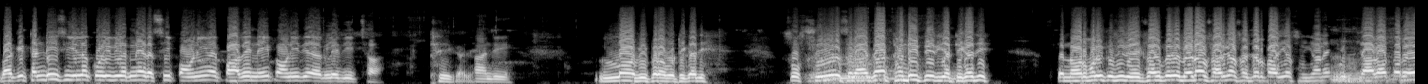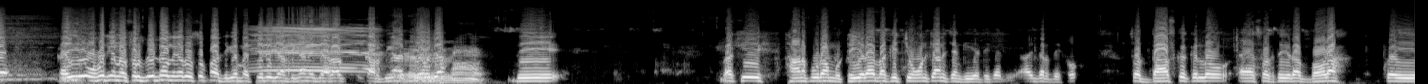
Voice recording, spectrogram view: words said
ਬਾਕੀ ਠੰਡੀ ਸੀਲ ਕੋਈ ਵੀਰ ਨੇ ਰੱਸੀ ਪਾਉਣੀ ਹੋਏ ਪਾਵੇ ਨਹੀਂ ਪਾਉਣੀ ਤੇ ਅਗਲੇ ਦੀ ਇੱਛਾ। ਠੀਕ ਹੈ ਜੀ। ਹਾਂਜੀ। ਲਓ ਵੀ ਭਰਾਵੋ ਠੀਕ ਹੈ ਜੀ। ਸੋ ਸੀਲ ਸਲਾਗਾ ਠੰਡੀ ਧੀਰੀ ਆ ਠੀਕ ਹੈ ਜੀ। ਤੇ ਨਾਰਮਲੀ ਤੁਸੀਂ ਦੇਖ ਸਕਦੇ ਜੇ ਬੈੜਾ ਸਾਰੀਆਂ ਸੱਜਰ ਤਾਜ਼ੀਆਂ ਸੂਈਆਂ ਨੇ ਕੋਈ ਜ਼ਿਆਦਾਤਰ ਕਈ ਉਹੋ ਜਿਹੀਆਂ ਨਸਲ ਬਰੀਡਾਂ ਹੁੰਦੀਆਂ ਦੋਸਤੋ ਭੱਜ ਕੇ ਬੱਚੇ ਦੇ ਜਾਂਦੀਆਂ ਨੇ ਜ਼ਿਆਦਾ ਕਰਦੀਆਂ ਇਹੋ ਜਿਹਾ। ਤੇ ਬਾਕੀ ਥਣ ਪੂਰਾ ਮੁੱਠੀ ਜਿਹੜਾ ਬਾਕੀ ਚੋਣ ਚਾਣ ਚੰਗੀ ਹੈ ਠੀਕ ਹੈ ਜੀ। ਇੱਧਰ ਦੇਖੋ। ਸੋ 10 ਕੁ ਕਿਲੋ ਇਸ ਵਕਤ ਜਿਹੜਾ ਬੋਲਾ ਕੋਈ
